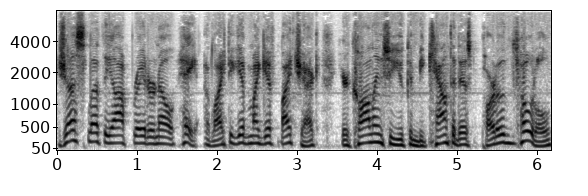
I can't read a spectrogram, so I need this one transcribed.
just let the operator know, hey, I'd like to give my gift by check. You're calling so you can be counted as part of the total,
